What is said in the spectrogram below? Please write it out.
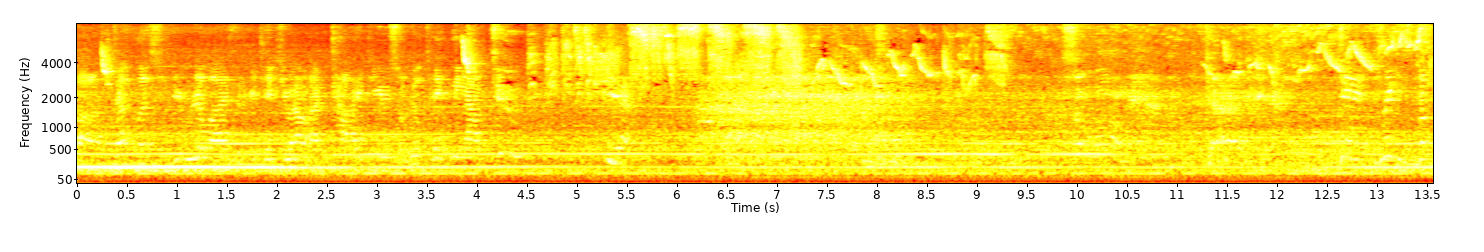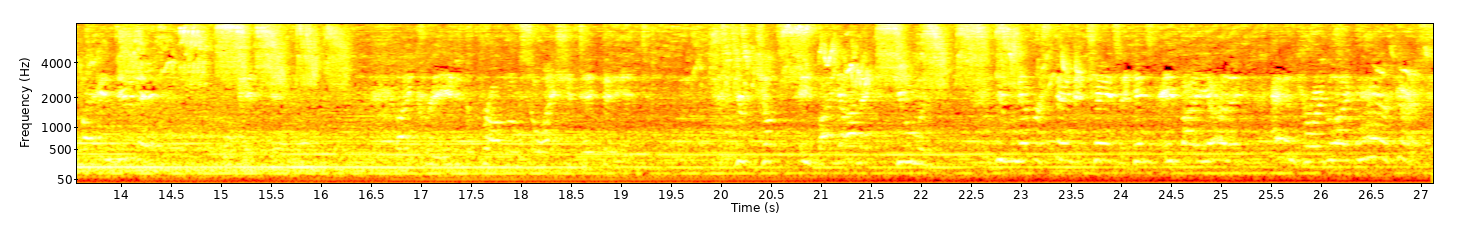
Uh, that lets you realize that if he takes you out, I'm tied to you, so he'll take me out too. Yes. So long, Dad. Dad, please, don't let him do this. Okay, Dad. I created the problem, so I should take the hit. You're just a bionic human. You never stand a chance against a bionic android like Marcus.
